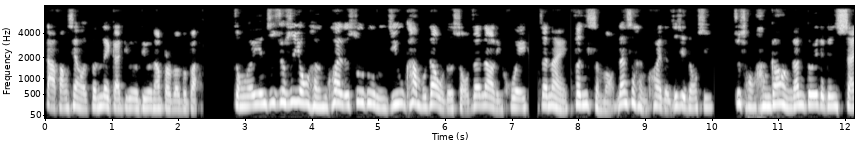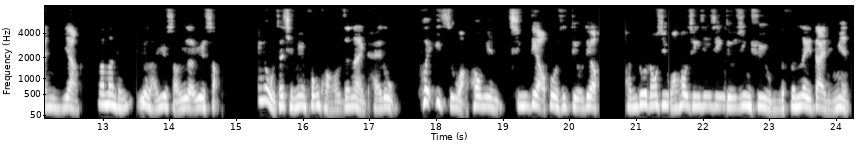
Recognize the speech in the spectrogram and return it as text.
大方向的分类，该丢的丢，然后叭叭叭叭。总而言之，就是用很快的速度，你几乎看不到我的手在那里挥，在那里分什么，但是很快的这些东西就从很高很高堆的跟山一样，慢慢的越来越少，越来越少。因为我在前面疯狂的在那里开路，会一直往后面清掉或者是丢掉很多东西，往后清清清丢进去我们的分类袋里面。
